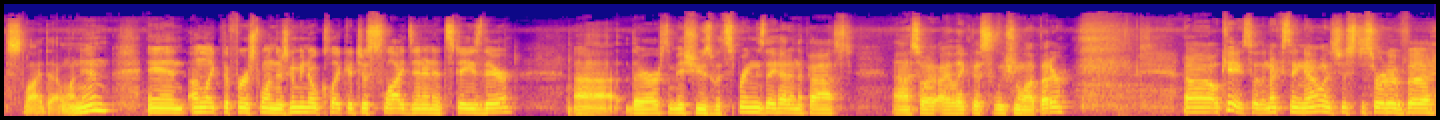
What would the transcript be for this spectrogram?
Slide that one in. And unlike the first one, there's going to be no click. It just slides in and it stays there. Uh, there are some issues with springs they had in the past. Uh, so I, I like this solution a lot better. Uh, okay, so the next thing now is just to sort of uh,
